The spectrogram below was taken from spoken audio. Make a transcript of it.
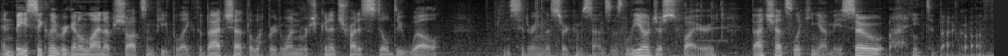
and basically we're going to line up shots on people like the Batchat, the Leopard 1. We're going to try to still do well, considering the circumstances. Leo just fired. Batchat's looking at me, so I need to back off.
